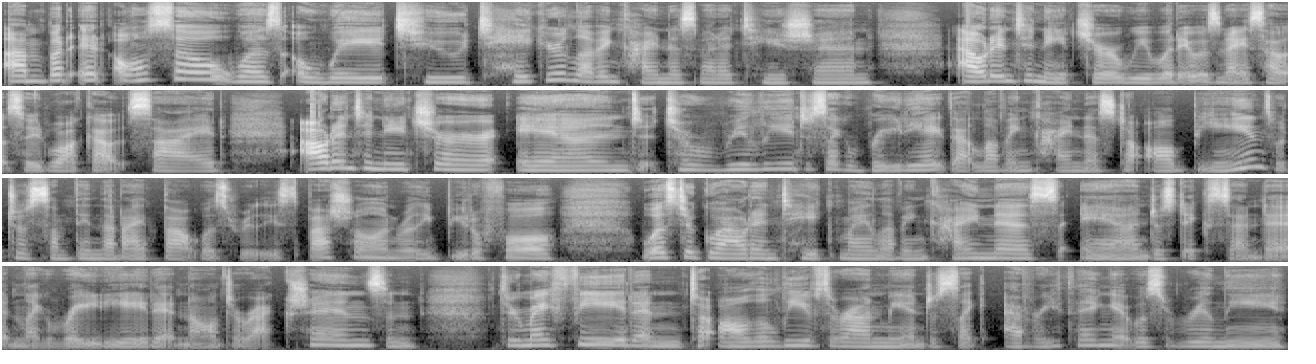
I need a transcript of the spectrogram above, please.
Um, but it also was a way to take your loving kindness meditation out into nature. We would, it was nice out, so we'd walk outside, out into nature, and to really just like radiate that loving kindness to all beings, which was something that I thought was really special and really beautiful, was to go out and take my loving kindness and just extend it and like radiate it in all directions and through my feet and to all the leaves around me and just like everything. It was really,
